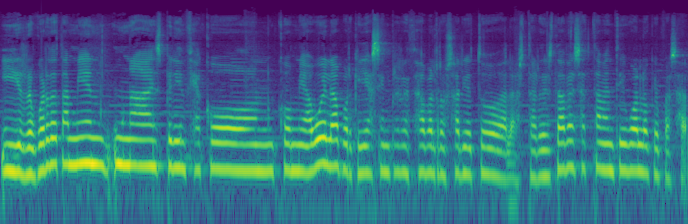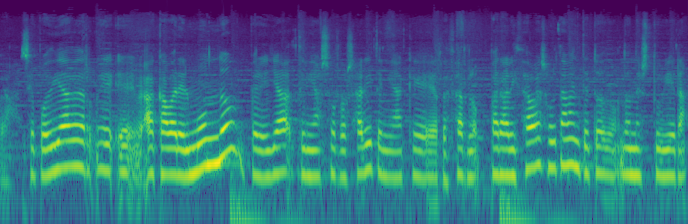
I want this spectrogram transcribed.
Y recuerdo también una experiencia con, con, mi abuela, porque ella siempre rezaba el rosario todas las tardes, daba exactamente igual lo que pasara. Se podía eh, eh, acabar el mundo, pero ella tenía su rosario y tenía que rezarlo. Paralizaba absolutamente todo donde estuviera.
